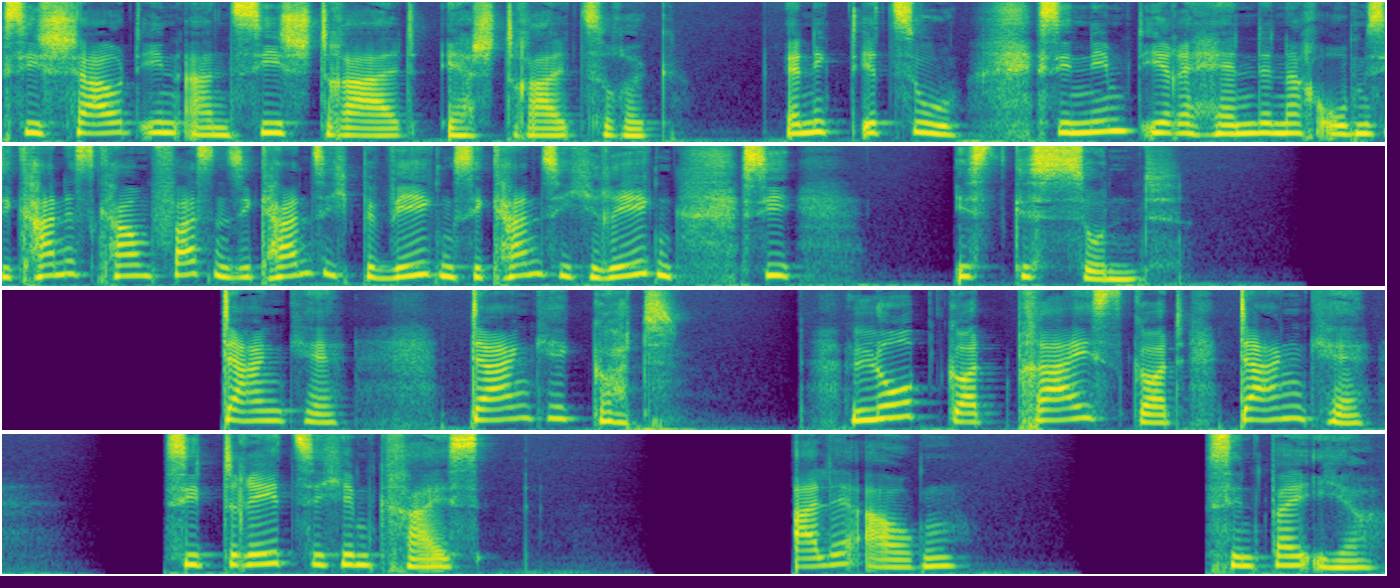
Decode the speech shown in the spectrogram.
Sie schaut ihn an, sie strahlt, er strahlt zurück. Er nickt ihr zu. Sie nimmt ihre Hände nach oben. Sie kann es kaum fassen. Sie kann sich bewegen. Sie kann sich regen. Sie ist gesund. Danke, danke Gott. Lobt Gott, preist Gott, danke. Sie dreht sich im Kreis. Alle Augen sind bei ihr.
